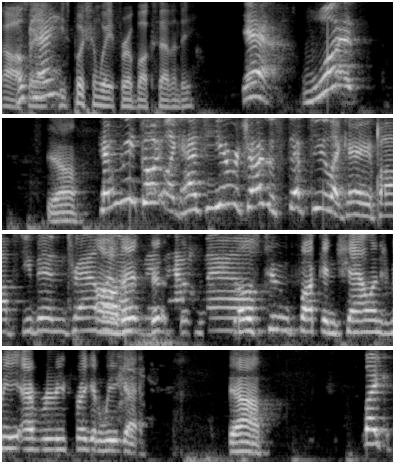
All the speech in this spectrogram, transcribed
Oh, so yeah, Okay. he's pushing weight for a buck seventy. Yeah. What? Yeah. Can we talk? Like, has he ever tried to step to you? Like, hey, pops, you've been traveling. Oh, I'm the- in the- the now. Those two fucking challenge me every friggin' weekend. Yeah. like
